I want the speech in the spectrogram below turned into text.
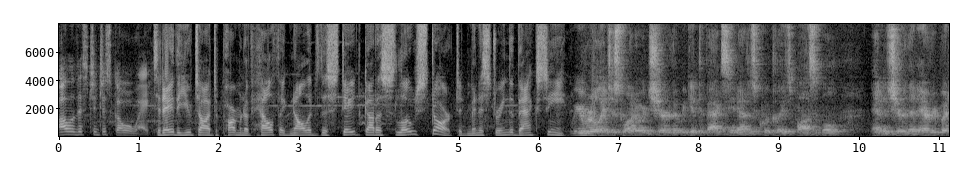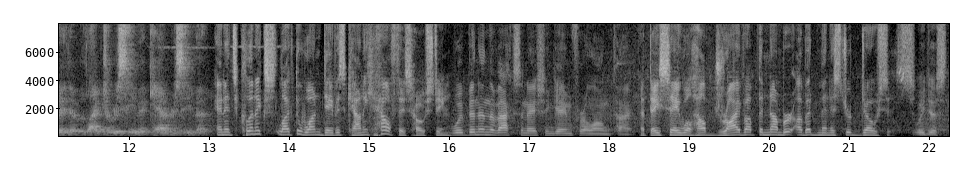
all of this to just go away. Today, the Utah Department of Health acknowledged the state got a slow start administering the vaccine. We really just want to ensure that we get the vaccine out as quickly as possible and ensure that everybody that would like to receive it can receive it. And it's clinics like the one Davis County Health is hosting We've been in the vaccination game for a long time. that they say will help drive up the number of administered doses We just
